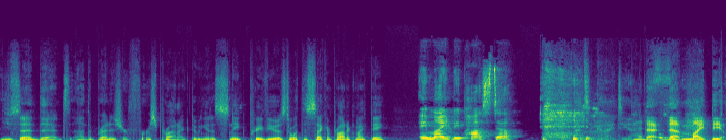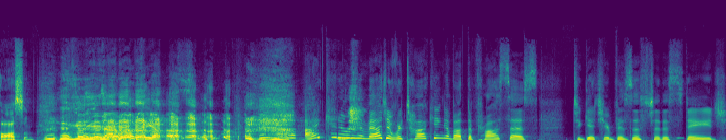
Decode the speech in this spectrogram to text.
You said that uh, the bread is your first product. Do we get a sneak preview as to what the second product might be? It might be pasta. That's a good idea. that that might be awesome. that would be awesome. I can only imagine. We're talking about the process to get your business to this stage.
